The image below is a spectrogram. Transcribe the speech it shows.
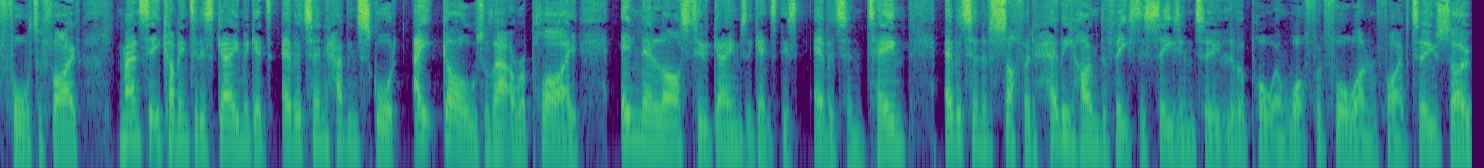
4 to 5. Man City come into this game against Everton having scored eight goals without a reply in their last two games against this Everton team. Everton have suffered heavy home defeats this season to Liverpool and Watford 4 1 and 5 2. So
